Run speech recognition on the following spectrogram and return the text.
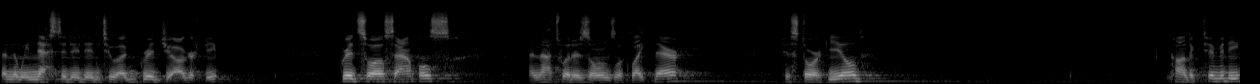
and then we nested it into a grid geography grid soil samples, and that's what our zones look like there. Historic yield, conductivity,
